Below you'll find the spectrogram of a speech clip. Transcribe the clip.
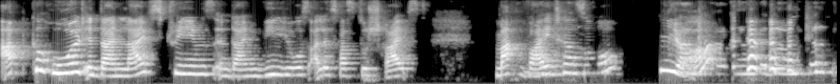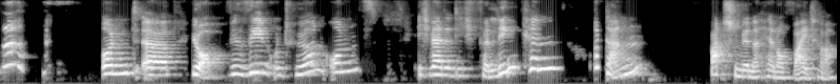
abgeholt in deinen Livestreams, in deinen Videos, alles, was du schreibst. Mach Ja. weiter so. Ja. Danke, danke, danke. Und äh, ja, wir sehen und hören uns. Ich werde dich verlinken und dann quatschen wir nachher noch weiter.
